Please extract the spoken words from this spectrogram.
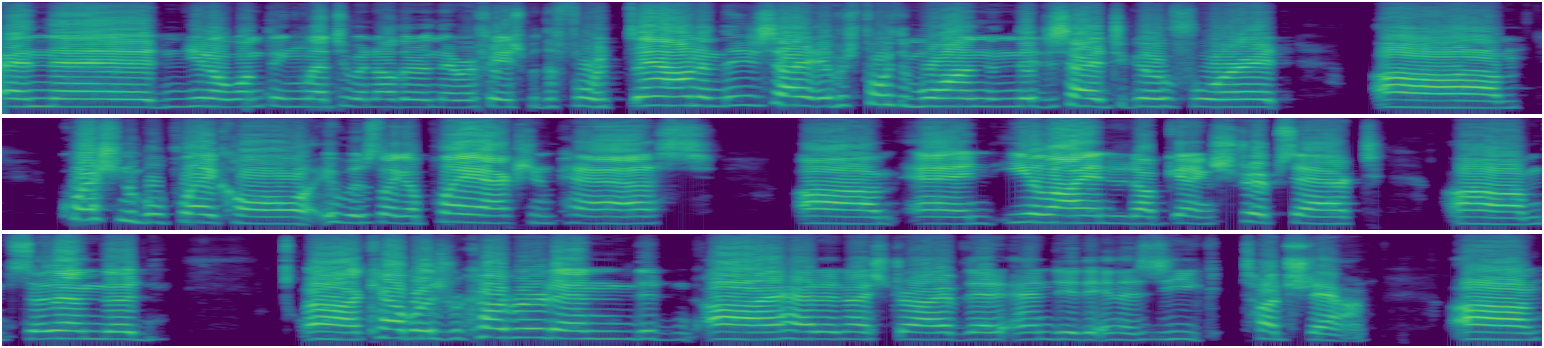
and then, you know, one thing led to another, and they were faced with the fourth down, and they decided it was fourth and one, and they decided to go for it. Um, questionable play call. It was like a play action pass, um, and Eli ended up getting strip sacked. Um, so then the uh, Cowboys recovered and uh, had a nice drive that ended in a Zeke touchdown. Um,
